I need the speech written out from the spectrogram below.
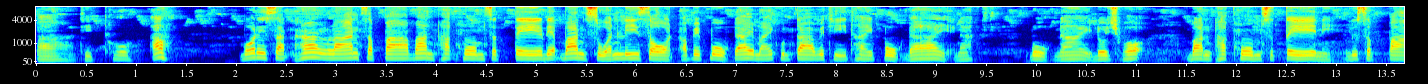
ป้าทิโทเอาบริษัทห้างร้านสปาบ้านพักโฮมสเตย์เรียบบ้านสวนรีสอร์ทเอาไปปลูกได้ไหมคุณตาวิถีไทยปลูกได้นะ ปลูกได้โดยเฉพาะบ้านพักโฮมสเตย์นี่หรือสปา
